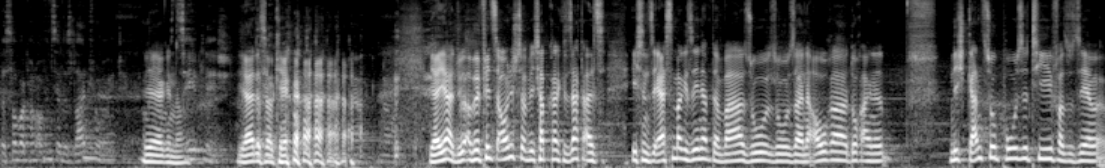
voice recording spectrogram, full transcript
Das war aber kein offizielles Lightroom-Meeting. Ja, ja, genau. Zählt nicht. Ja, das ist okay. ja, ja, du, aber findest auch nicht, so- ich habe gerade gesagt, als ich ihn das erste Mal gesehen habe, da war so, so seine Aura doch eine nicht ganz so positiv, also sehr,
